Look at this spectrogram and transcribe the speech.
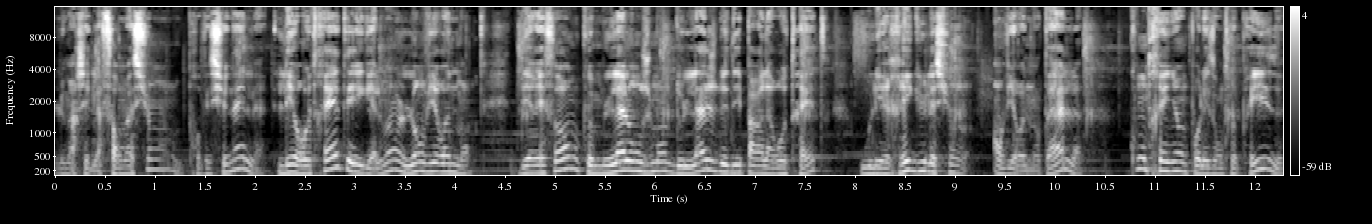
le marché de la formation professionnelle, les retraites et également l'environnement. Des réformes comme l'allongement de l'âge de départ à la retraite ou les régulations environnementales contraignantes pour les entreprises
